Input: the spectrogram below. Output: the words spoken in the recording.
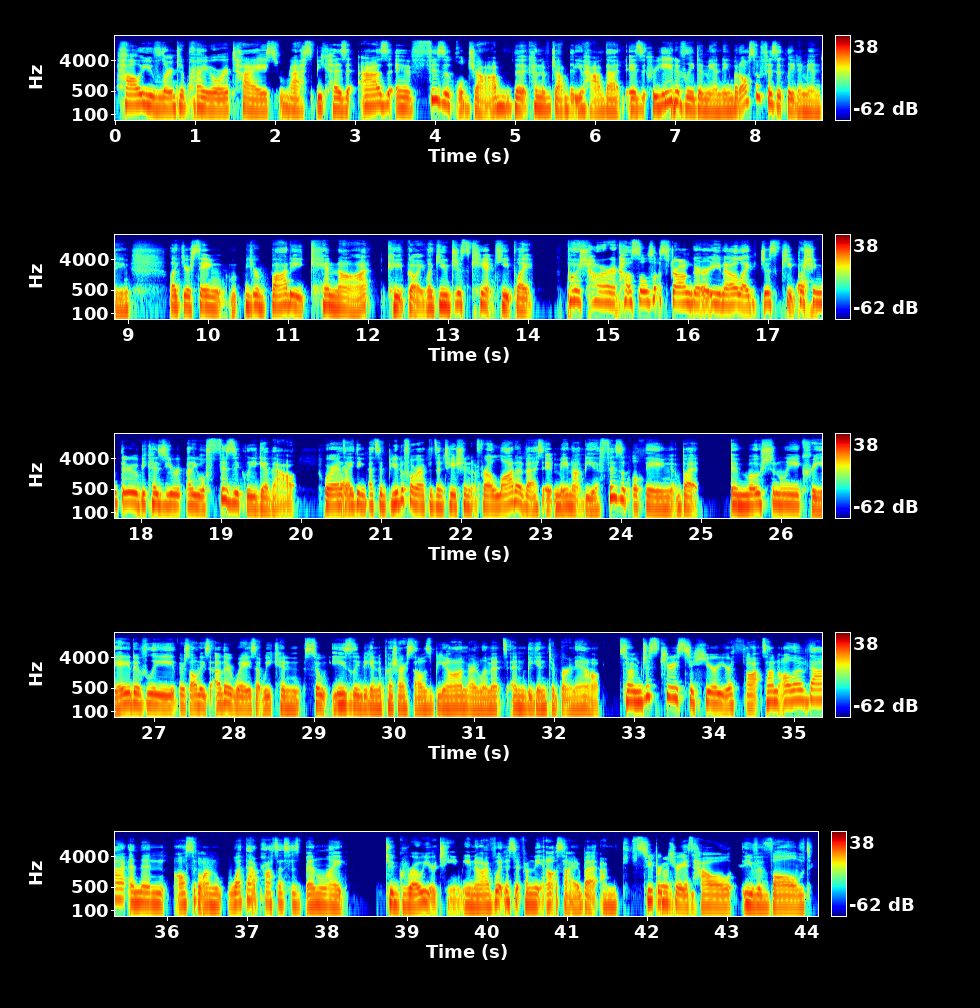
how you've learned to prioritize rest because as a physical job, the kind of job that you have that is creatively demanding, but also physically demanding, like you're saying, your body cannot keep going. Like you just can't keep like push hard, hustle stronger, you know, like just keep pushing through because your body will physically give out. Whereas. I think that's a beautiful representation for a lot of us. It may not be a physical thing, but emotionally, creatively, there's all these other ways that we can so easily begin to push ourselves beyond our limits and begin to burn out. So I'm just curious to hear your thoughts on all of that and then also on what that process has been like to grow your team. You know, I've witnessed it from the outside, but I'm super mm-hmm. curious how you've evolved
